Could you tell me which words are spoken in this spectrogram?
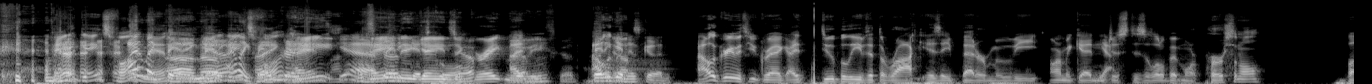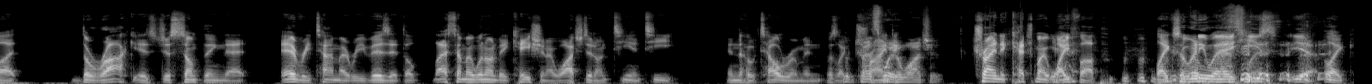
Pain and Gain's fun, I like man. Pain Oh, and no, Gain. I I like like Pain and Pain. Gain. Pain, Yeah, Pain Pain and Gain's Gain's cool. a great movie. think it's good. Pain I'll and Gain is good. I'll agree with you, Greg. I do believe that The Rock is a better movie. Armageddon Yeah. just is a little bit more personal, but The Rock is just something that every time I revisit. The last time I went on vacation, I watched it on TNT in the hotel room and was like the best trying way to, to watch it. Trying to catch my wife up. Like so. Anyway, he's yeah, like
